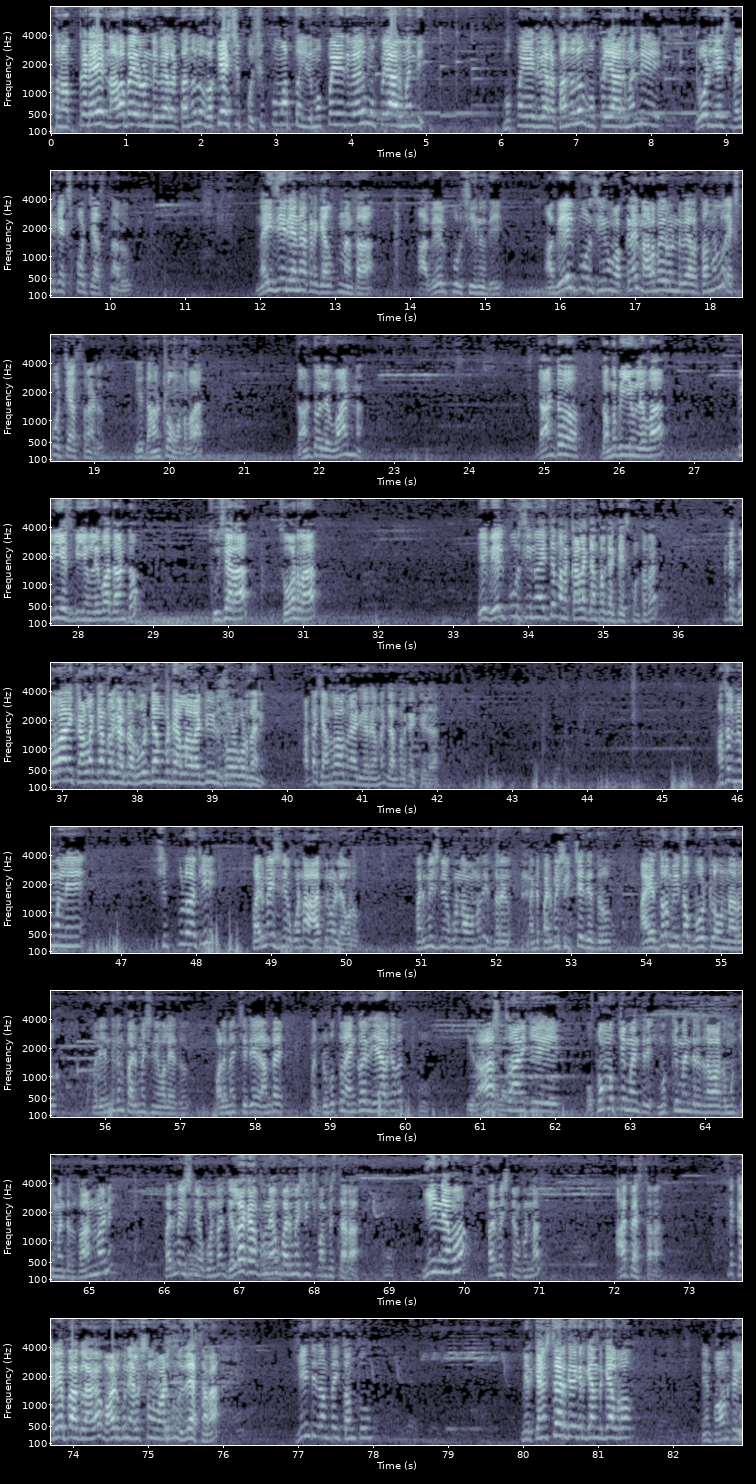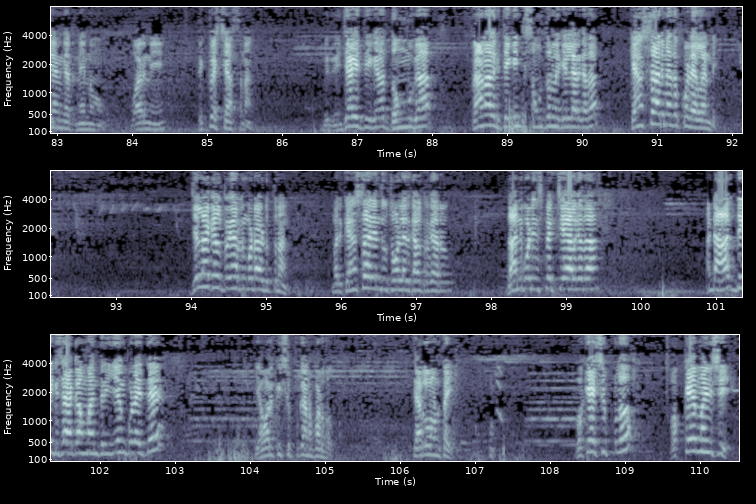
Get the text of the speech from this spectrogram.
అతను ఒక్కడే నలభై రెండు వేల టన్నులు ఒకే షిప్ షిప్ మొత్తం ఇది ముప్పై ఐదు వేలు ముప్పై ఆరు మంది. ముప్పై ఐదు వేల టన్నులు ముప్పై ఆరు మంది లోడ్ చేసి బయటకు ఎక్స్పోర్ట్ చేస్తున్నారు. నైజీరియానే అక్కడికి వెళ్తుందంట ఆ వేల్పూర్ సీనుది. ఆ వేల్పూర్ సీను ఒక్కడే నలభై రెండు వేల టన్నులు ఎక్స్పోర్ట్ చేస్తున్నాడు. ఏ దాంట్లో ఉండవా? దాంట్లో లేవా అంటున్నా. దాంట్లో దొంగ బియ్యం లేవా? పీడిఎస్ బియ్యం లేవా దాంట్లో? చూశారా? చూడరా? ఏ వేల్పూర్ సీను అయితే మన కళ్ళకి గంతలు కట్టేసుకుంటారా? అంటే గుర్రానికి కళ్ళకి గంతలు కడతారు. రోడ్డు ఎంబటి వెళ్ళాలి అటు ఇటు చూడకూడదని. అట్టా చంద్రబాబు నాయుడు గారు ఏమన్నా గంతలు కట్టాడా? అసలు మిమ్మల్ని షిప్లోకి పర్మిషన్ ఇవ్వకుండా ఆపిన వాళ్ళు ఎవరు? పర్మిషన్ ఇవ్వకుండా ఉన్నది ఇద్దరు. అంటే పర్మిషన్ ఇచ్చేది ఇద్దరు. ఆ ఇద్దరు మీతో బోట్లో ఉన్నారు. మరి ఎందుకని పర్మిషన్ ఇవ్వలేదు? వాళ్ళ మీద చర్య అంటే మరి ప్రభుత్వం ఎంక్వైరీ చేయాలి కదా. ఈ రాష్ట్రానికి ఉప ముఖ్యమంత్రి ముఖ్యమంత్రి తర్వాత ముఖ్యమంత్రి రానుమని పర్మిషన్ ఇవ్వకుండా జిల్లా కలెక్టర్నేమో పర్మిషన్ ఇచ్చి పంపిస్తారా? ఈయన్నేమో పర్మిషన్ ఇవ్వకుండా ఆపేస్తారా? అంటే కరేపాకు లాగా వాడుకుని ఎలక్షన్లు వాడుకుని వదిలేస్తారా? ఏంటిదంతా ఈ తంతు? మీరు కెన్స్టార్ దగ్గరికి ఎందుకు వెళ్ళరు? నేను పవన్ కళ్యాణ్ గారు నేను వారిని రిక్వెస్ట్ చేస్తున్నా. మీరు నిజాయితీగా దమ్ముగా ప్రాణాలకు తెగించి సముద్రంలోకి వెళ్ళారు కదా కెన్స్టార్ మీద కూడా వెళ్ళండి. జిల్లా కలెక్టర్ గారిని కూడా అడుగుతున్నాను. మరి కెన్స్టార్ ఎందుకు చూడలేదు కలెక్టర్ గారు? దాన్ని కూడా ఇన్స్పెక్ట్ చేయాలి కదా. అంటే ఆర్థిక శాఖ మంత్రి ఈఎం కూడా అయితే ఎవరికి షిప్ కనపడదు. తెరలు ఉంటాయి. ఒకే షిప్లో ఒకే మనిషి.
